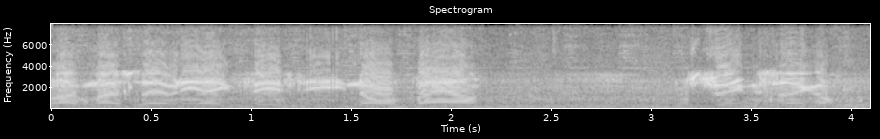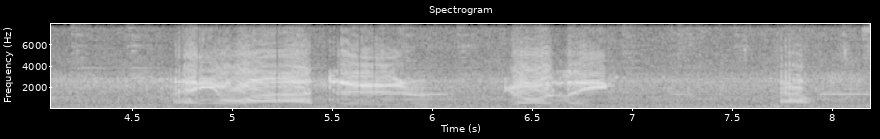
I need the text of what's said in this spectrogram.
locomotive 7850 northbound. Restricting signal. AY2, guard lead. Out.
